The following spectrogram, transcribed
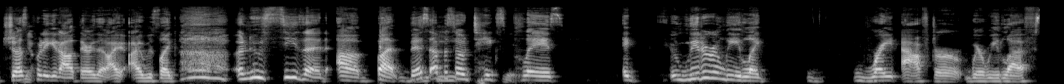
just yeah. putting it out there that I, I was like, a new season. Um, but this episode takes place it, literally like right after where we left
